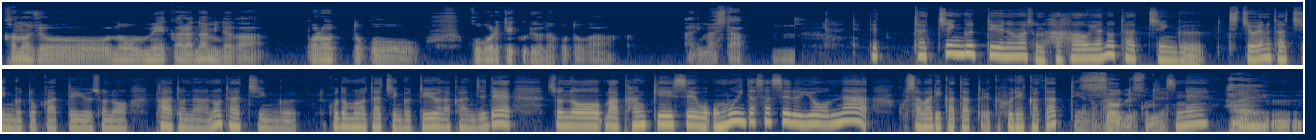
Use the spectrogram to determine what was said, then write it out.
彼女の目から涙がポロッとこう、こぼれてくるようなことがありました。うんタッチングっていうのは、その母親のタッチング、父親のタッチングとかっていう、そのパートナーのタッチング、子供のタッチングっていうような感じで、その、まあ、関係性を思い出させるような、こう触り方というか、触れ方っていうのがあるということですね。すねはい、うん。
